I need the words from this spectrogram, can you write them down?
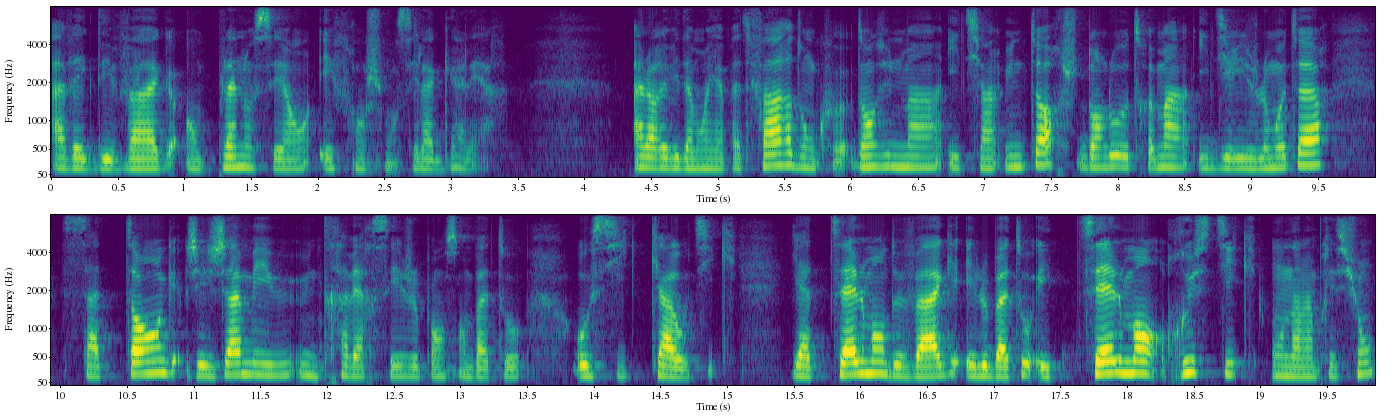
avec des vagues en plein océan et franchement c'est la galère. Alors évidemment il n'y a pas de phare, donc euh, dans une main il tient une torche, dans l'autre main il dirige le moteur. Ça tangue, j'ai jamais eu une traversée je pense en bateau aussi chaotique. Il y a tellement de vagues et le bateau est tellement rustique, on a l'impression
